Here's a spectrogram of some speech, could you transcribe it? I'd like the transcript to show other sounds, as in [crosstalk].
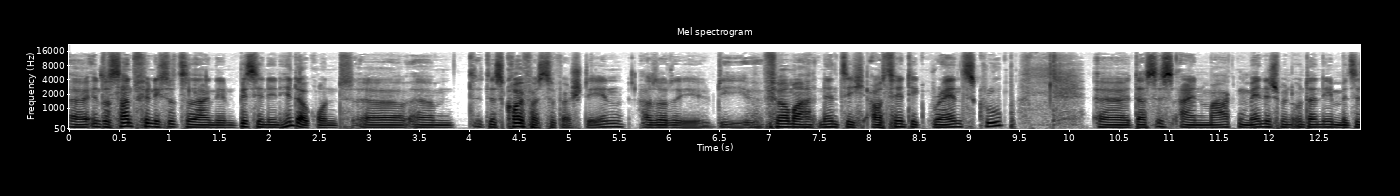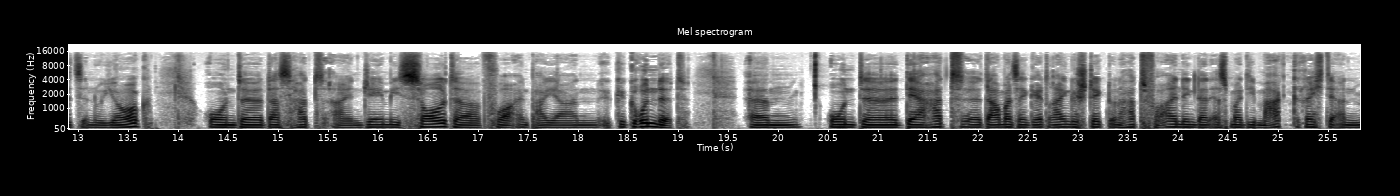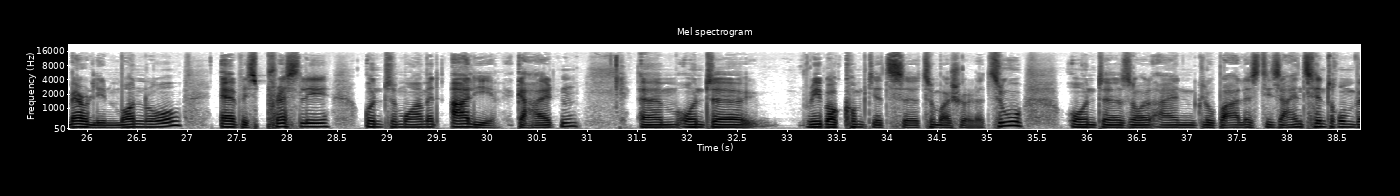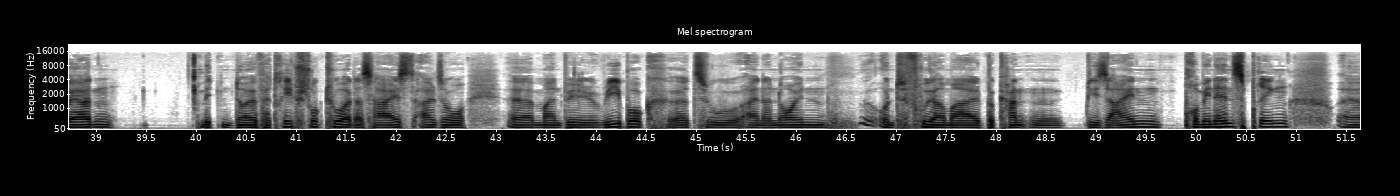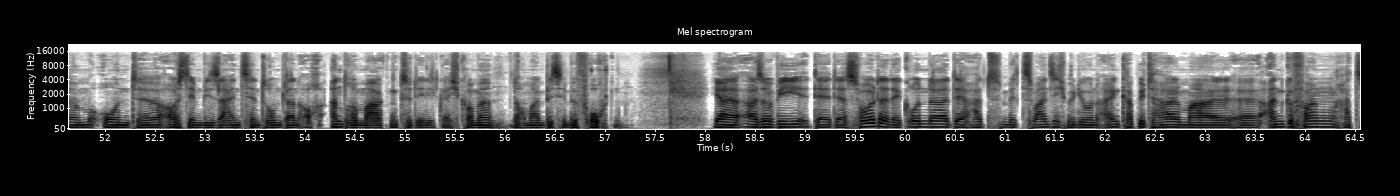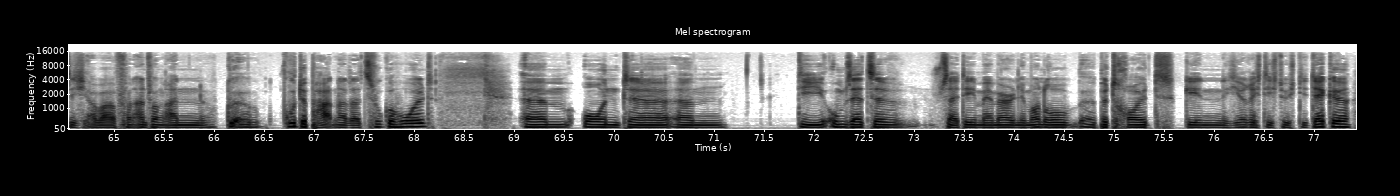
Äh, interessant finde ich sozusagen ein bisschen den Hintergrund äh, ähm, des Käufers zu verstehen. Also die, die Firma nennt sich Authentic Brands Group. Äh, das ist ein Markenmanagementunternehmen mit Sitz in New York und äh, das hat ein Jamie Salter vor ein paar Jahren gegründet. Ähm, und äh, der hat äh, damals sein Geld reingesteckt und hat vor allen Dingen dann erstmal die Markenrechte an Marilyn Monroe, Elvis Presley und Muhammad Ali gehalten. Ähm, und äh, Reebok kommt jetzt äh, zum Beispiel dazu und soll ein globales Designzentrum werden mit neuer Vertriebsstruktur. Das heißt also, äh, man will Reebok äh, zu einer neuen und früher mal bekannten Design Prominenz bringen ähm, und äh, aus dem Designzentrum dann auch andere Marken, zu denen ich gleich komme, nochmal ein bisschen befruchten. Ja, also wie der, der Solder, der Gründer, der hat mit 20 Millionen Eigenkapital mal äh, angefangen, hat sich aber von Anfang an gute Partner dazugeholt. Ähm, und äh, ähm, die Umsätze, seitdem er Marilyn Monroe äh, betreut, gehen hier richtig durch die Decke.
